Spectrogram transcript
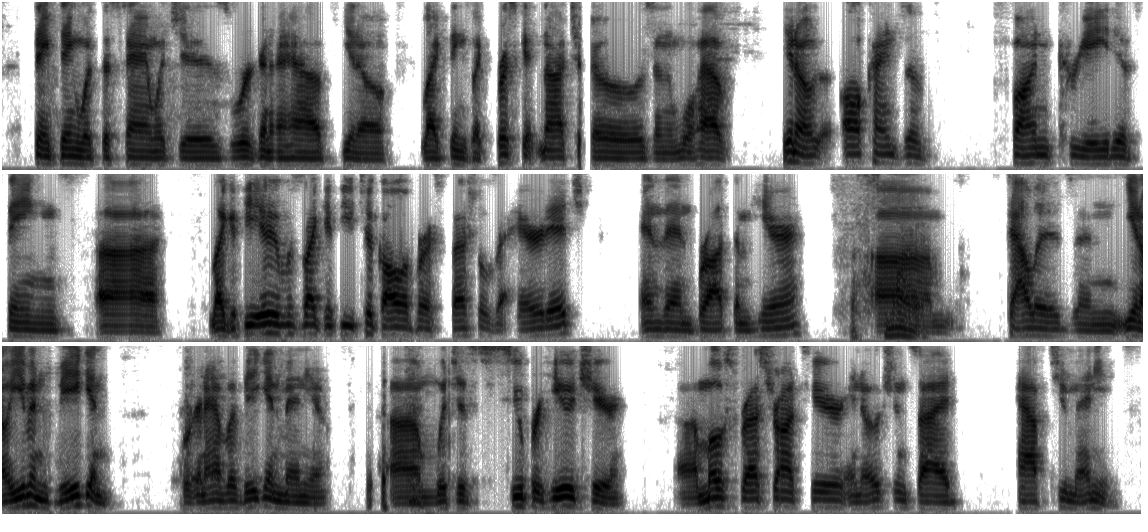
same thing with the sandwiches. We're gonna have you know like things like brisket nachos, and we'll have you know all kinds of fun, creative things. Uh, like if you, it was like if you took all of our specials at Heritage and then brought them here, um, salads and you know even vegan. We're gonna have a vegan menu, um, which is super huge here. Uh, most restaurants here in Oceanside have two menus.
